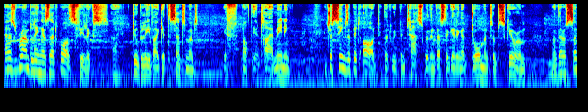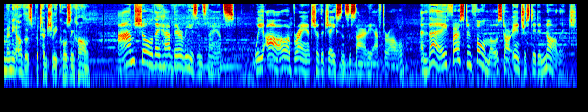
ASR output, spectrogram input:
As rambling as that was, Felix, I do believe I get the sentiment, if not the entire meaning. It just seems a bit odd that we've been tasked with investigating a dormant Obscurum when there are so many others potentially causing harm. I'm sure they have their reasons, Vance. We are a branch of the Jason Society, after all, and they, first and foremost, are interested in knowledge.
